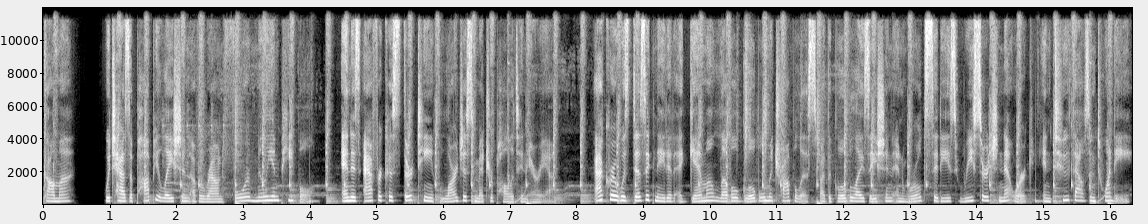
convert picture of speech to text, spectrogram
GAMA, which has a population of around 4 million people and is Africa's 13th largest metropolitan area. Accra was designated a Gamma level global metropolis by the Globalization and World Cities Research Network in 2020,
